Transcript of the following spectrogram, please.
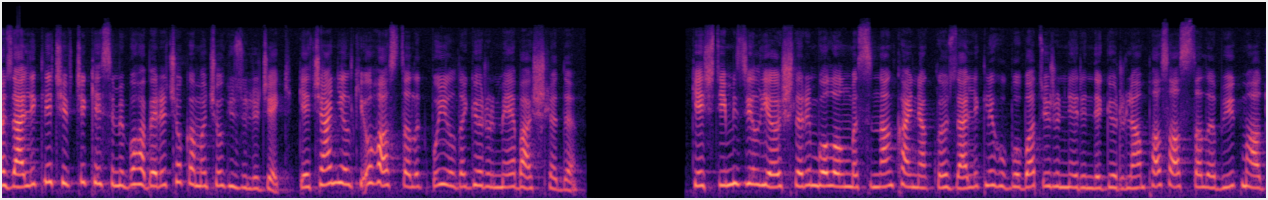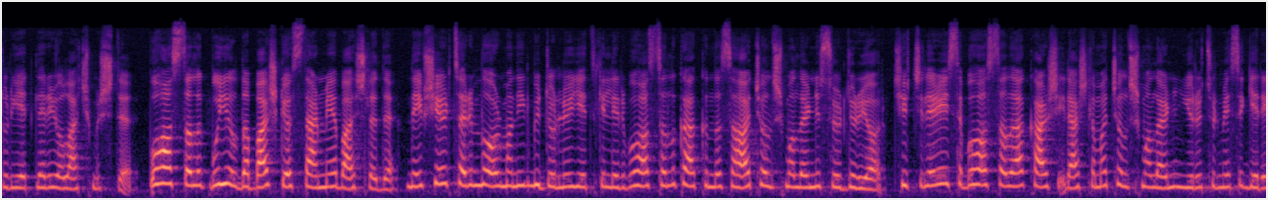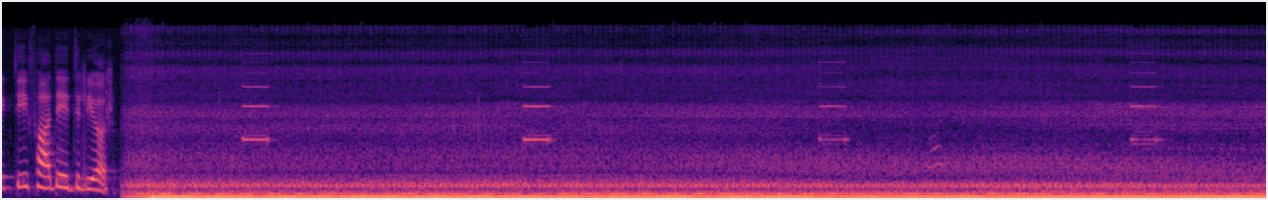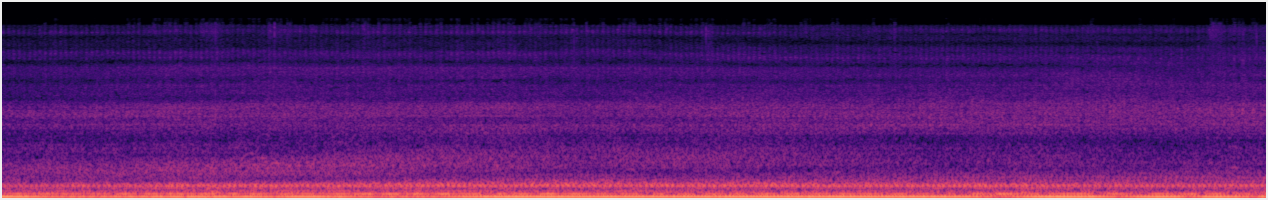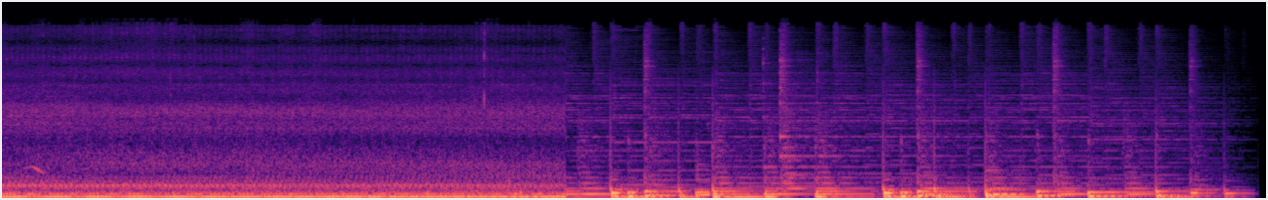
Özellikle çiftçi kesimi bu habere çok ama çok üzülecek. Geçen yılki o hastalık bu yılda görülmeye başladı. Geçtiğimiz yıl yağışların bol olmasından kaynaklı özellikle hububat ürünlerinde görülen pas hastalığı büyük mağduriyetlere yol açmıştı. Bu hastalık bu yılda baş göstermeye başladı. Nevşehir Tarım ve Orman İl Müdürlüğü yetkilileri bu hastalık hakkında saha çalışmalarını sürdürüyor. Çiftçilere ise bu hastalığa karşı ilaçlama çalışmalarının yürütülmesi gerektiği ifade ediliyor.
